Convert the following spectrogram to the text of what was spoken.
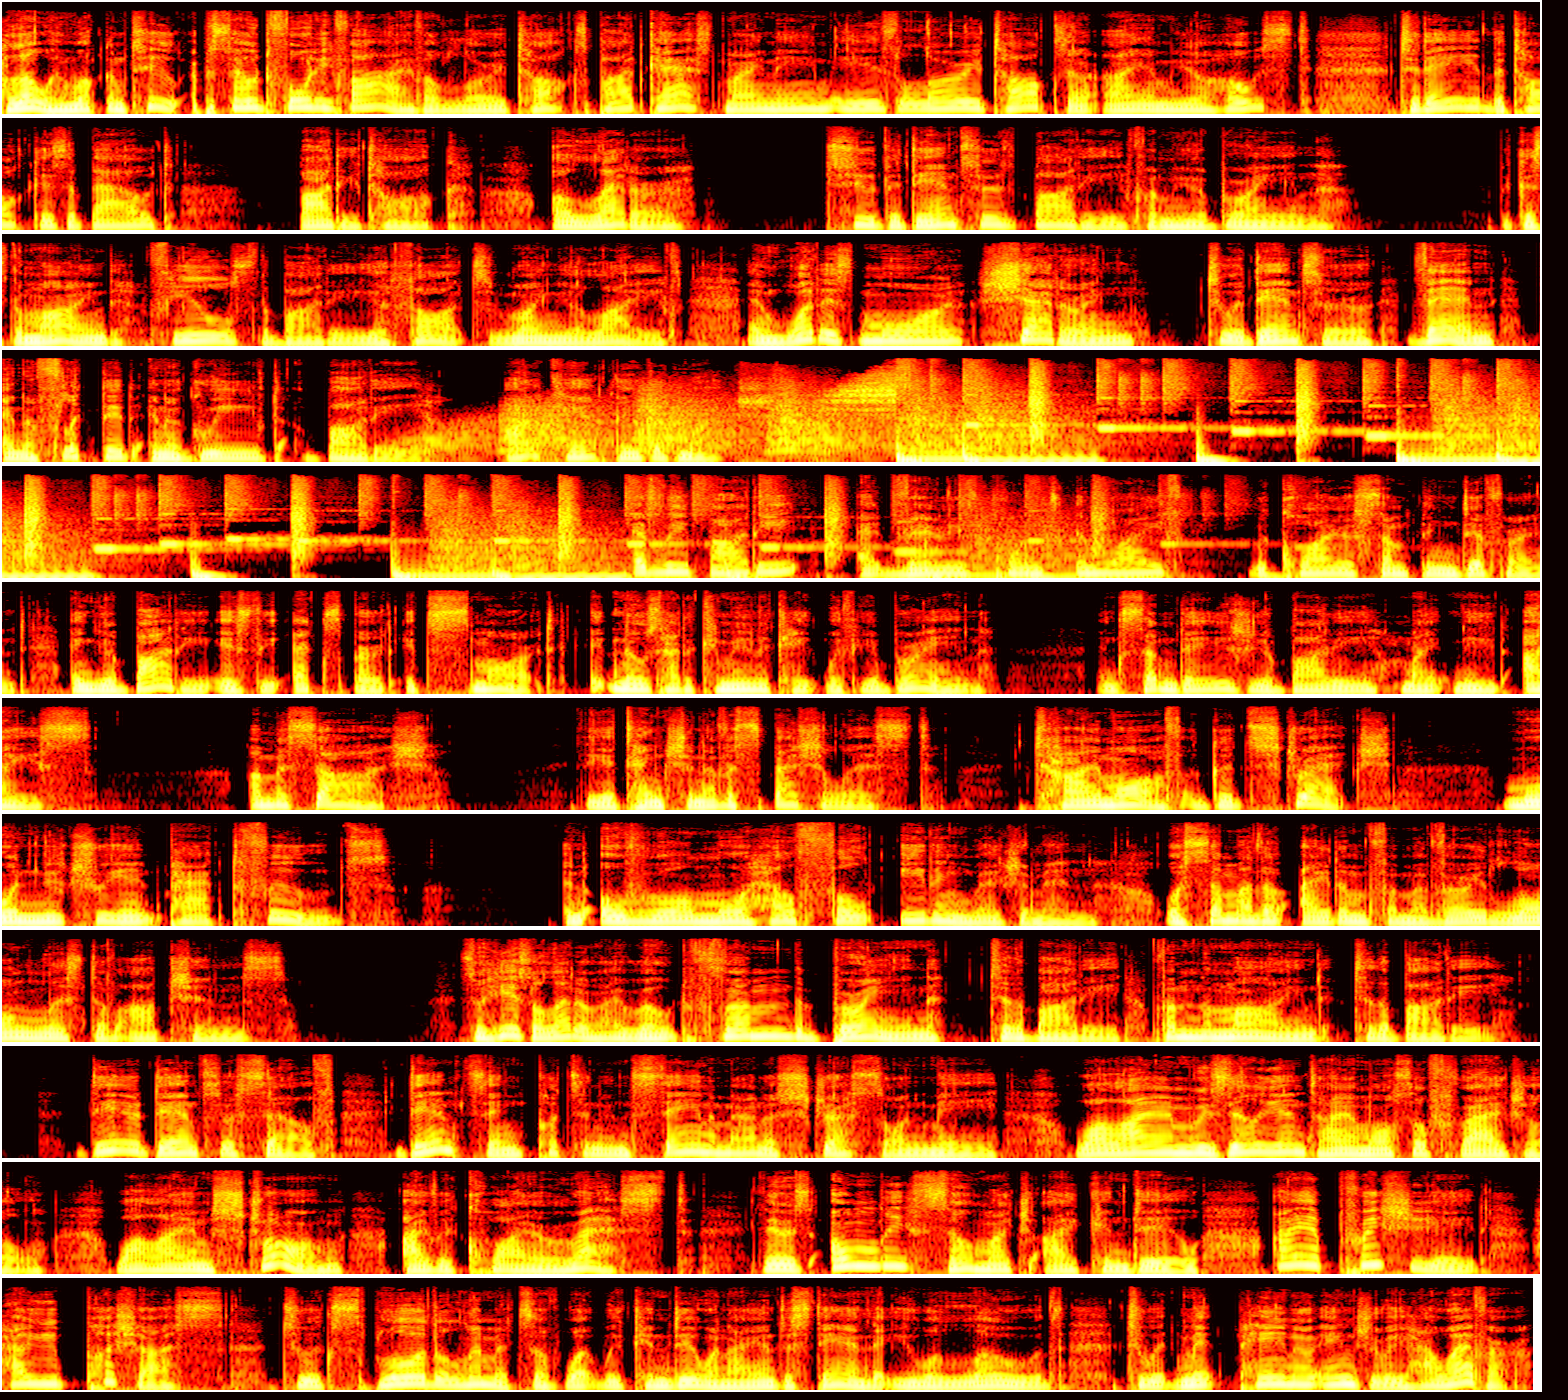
Hello and welcome to episode 45 of Lori Talks podcast. My name is Lori Talks and I am your host. Today the talk is about body talk, a letter to the dancer's body from your brain. Because the mind fuels the body, your thoughts run your life. And what is more shattering to a dancer than an afflicted and aggrieved body? I can't think of much. Everybody at various points in life requires something different, and your body is the expert. It's smart, it knows how to communicate with your brain. And some days your body might need ice, a massage, the attention of a specialist, time off, a good stretch, more nutrient packed foods, an overall more healthful eating regimen, or some other item from a very long list of options. So here's a letter I wrote from the brain to the body, from the mind to the body. Dear dancer self, dancing puts an insane amount of stress on me. While I am resilient, I am also fragile. While I am strong, I require rest. There is only so much I can do. I appreciate how you push us to explore the limits of what we can do, and I understand that you will loathe to admit pain or injury. However,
